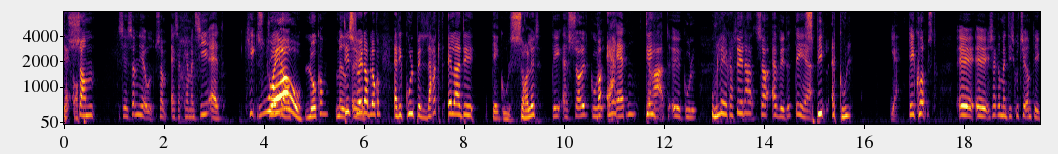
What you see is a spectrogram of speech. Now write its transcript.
da op. som ser sådan her ud, som, altså kan man sige, at helt straight Wow! up lokum med... Det er straight up lokum. Er det guldbelagt, eller er det Det er guld. solid? Det er solid guld. Hvor er 18 det- karat øh, guld. Ulækkert. Det, der så er ved det, det er... Spild af guld. Ja, det er kunst. Øh, øh, så kan man diskutere, om det er,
